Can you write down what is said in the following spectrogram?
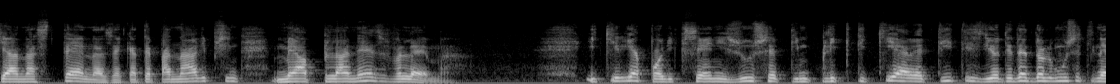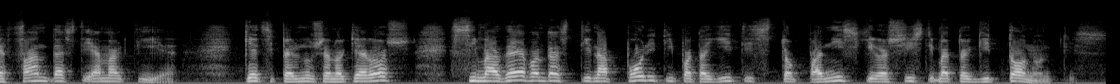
και αναστέναζε κατ' επανάληψη με απλανές βλέμμα. Η κυρία Πολυξένη ζούσε την πληκτική αρετή της διότι δεν τολμούσε την εφάνταστη αμαρτία και έτσι περνούσε ο καιρός σημαδεύοντας την απόλυτη υποταγή της στο πανίσχυρο σύστημα των γειτόνων της.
